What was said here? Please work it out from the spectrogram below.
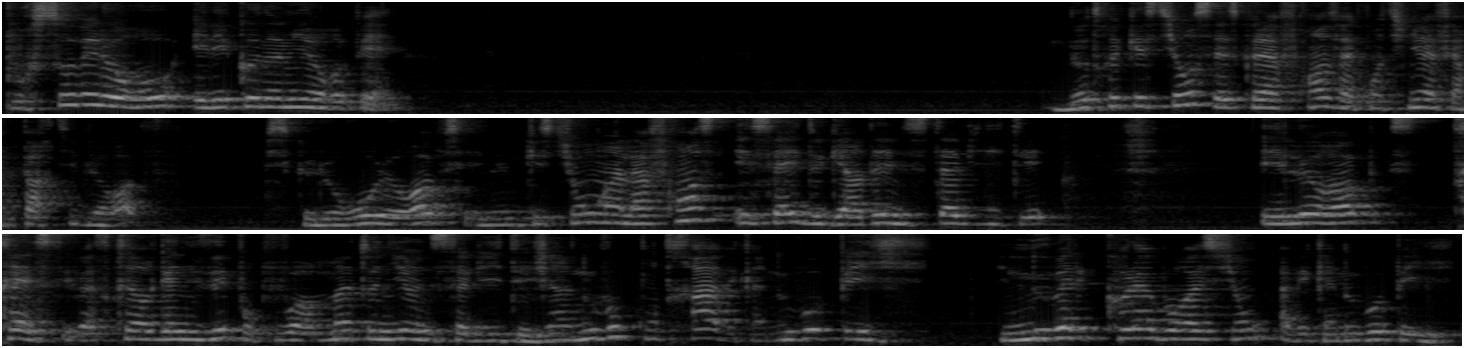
pour sauver l'euro et l'économie européenne. Notre question, c'est est-ce que la France va continuer à faire partie de l'Europe? Puisque l'euro, l'Europe, c'est les mêmes questions. Hein. La France essaye de garder une stabilité. Et l'Europe stresse et va se réorganiser pour pouvoir maintenir une stabilité. J'ai un nouveau contrat avec un nouveau pays. Une nouvelle collaboration avec un nouveau pays.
